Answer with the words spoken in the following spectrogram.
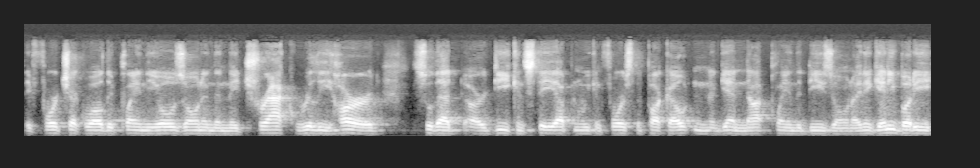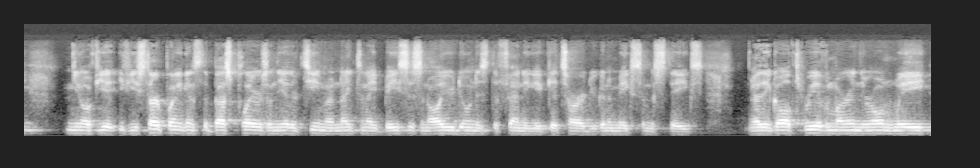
They forecheck well. They play in the O zone, and then they track really hard so that our D can stay up and we can force the puck out. And again, not play in the D zone. I think anybody, you know, if you if you start playing against the best players on the other team on a night to night basis, and all you're doing is defending, it gets hard. You're going to make some mistakes. I think all three of them are in their own way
